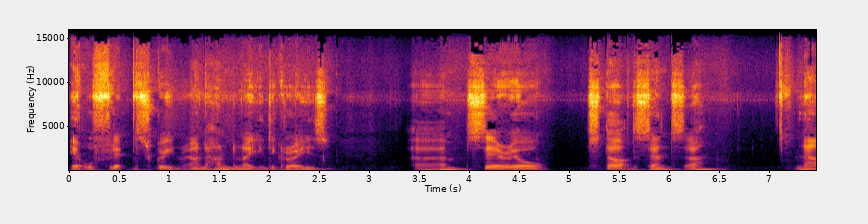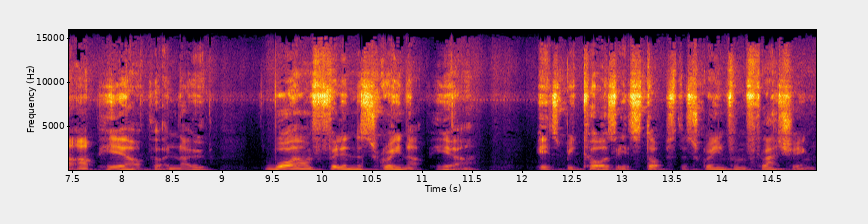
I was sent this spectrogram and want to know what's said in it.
it will flip the screen around 180 degrees. Um, serial, start the sensor. Now up here, I'll put a note why I'm filling the screen up here. It's because it stops the screen from flashing.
